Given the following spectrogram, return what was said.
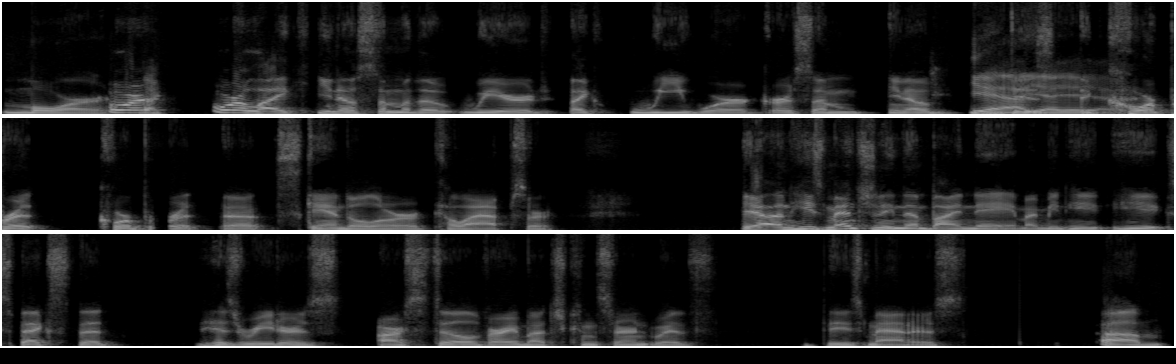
more or like or like you know some of the weird like WeWork or some you know Yeah, yeah, yeah, yeah. corporate corporate uh, scandal or collapse or yeah and he's mentioning them by name i mean he he expects that his readers are still very much concerned with these matters Um,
